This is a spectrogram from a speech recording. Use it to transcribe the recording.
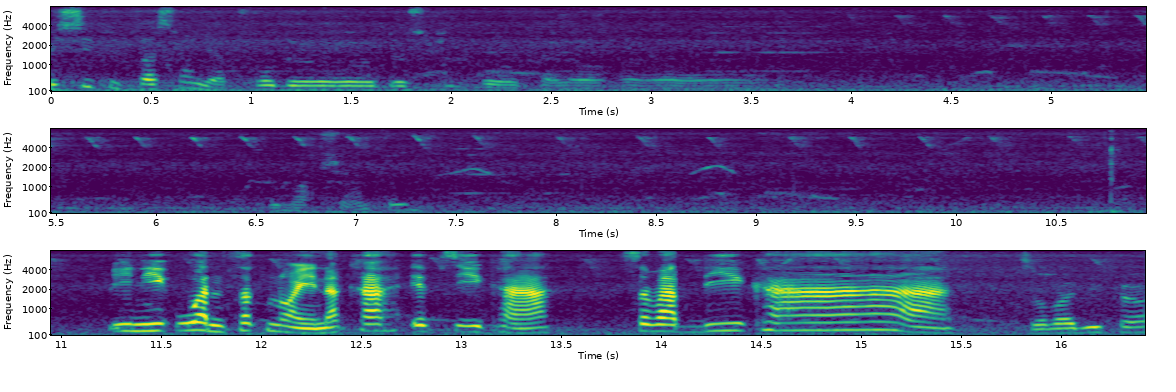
Ici, de toute façon, il y a trop de, de speedboat, alors euh, on peut marcher un peu. ปีนี้อ้วนสักหน่อยนะคะ FC ค่ะ สวัสดีค่ะ Savadika,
